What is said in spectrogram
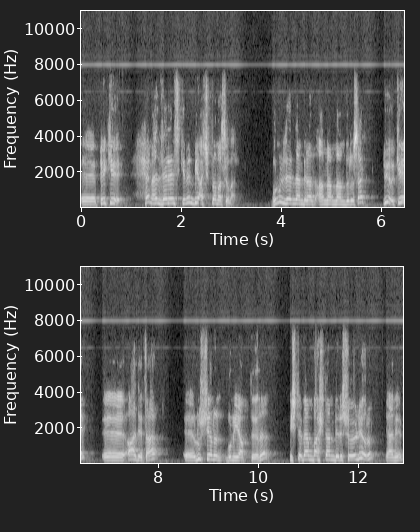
e, peki hemen Zelenski'nin bir açıklaması var. Bunun üzerinden biraz anlamlandırırsak diyor ki e, adeta e, Rusya'nın bunu yaptığını işte ben baştan beri söylüyorum yani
